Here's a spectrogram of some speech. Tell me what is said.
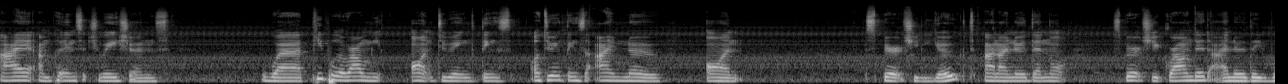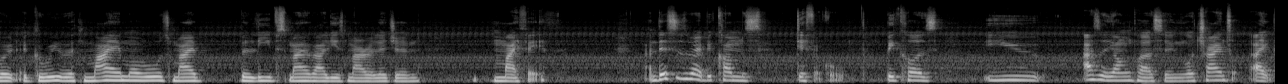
I am put in situations where people around me aren't doing things or doing things that I know aren't spiritually yoked and I know they're not spiritually grounded. I know they won't agree with my morals, my beliefs, my values, my religion, my faith. And this is where it becomes difficult because you as a young person you're trying to like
